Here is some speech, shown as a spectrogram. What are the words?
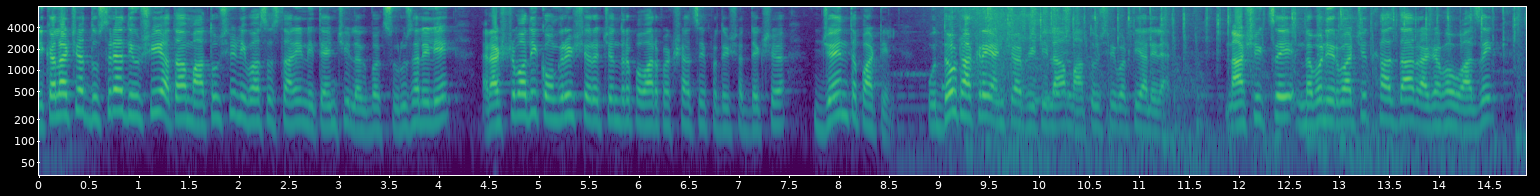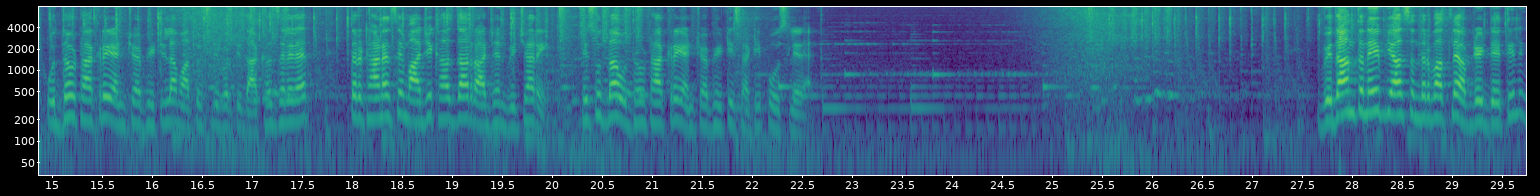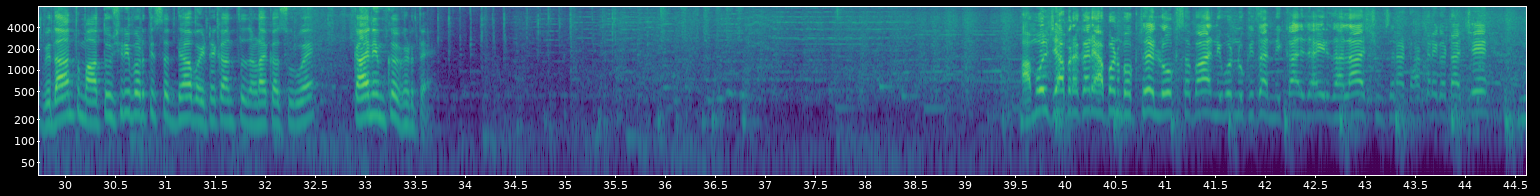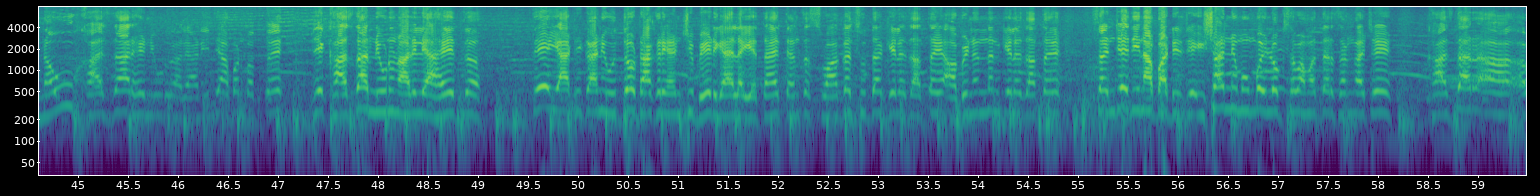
निकालाच्या दुसऱ्या दिवशी आता मातोश्री निवासस्थानी नेत्यांची लगबग सुरू झालेली आहे. राष्ट्रवादी काँग्रेस शरदचंद्र पवार पक्षाचे प्रदेशाध्यक्ष जयंत पाटील उद्धव ठाकरे यांच्या भेटीला मातोश्रीवरती आलेले आहेत. नाशिकचे नवनिर्वाचित खासदार राजाभाऊ वाजे उद्धव ठाकरे यांच्या भेटीला मातोश्रीवरती दाखल झालेले आहेत. तर ठाण्याचे माजी खासदार राजन विचारे हे सुद्धा उद्धव ठाकरे यांच्या भेटीसाठी पोहोचलेले आहेत. वेदांत नेप या संदर्भातले अपडेट देतील. वेदांत मातोश्रीवरती सध्या बैठकांचा धडाका सुरू आहे. काय नेमकं घडतंय? अमोल ज्या प्रकारे आपण बघतोय लोकसभा निवडणुकीचा निकाल जाहीर झाला. शिवसेना ठाकरे गटाचे नऊ खासदार हे निवडून आले. आणि इथे आपण बघतोय जे खासदार निवडून आलेले आहेत ते या ठिकाणी उद्धव ठाकरे यांची भेट घ्यायला येत आहेत. त्यांचं स्वागतसुद्धा केलं जात आहे अभिनंदन केलं जात आहे. संजय दिना पाटील जे ईशान्य मुंबई लोकसभा मतदारसंघाचे खासदार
